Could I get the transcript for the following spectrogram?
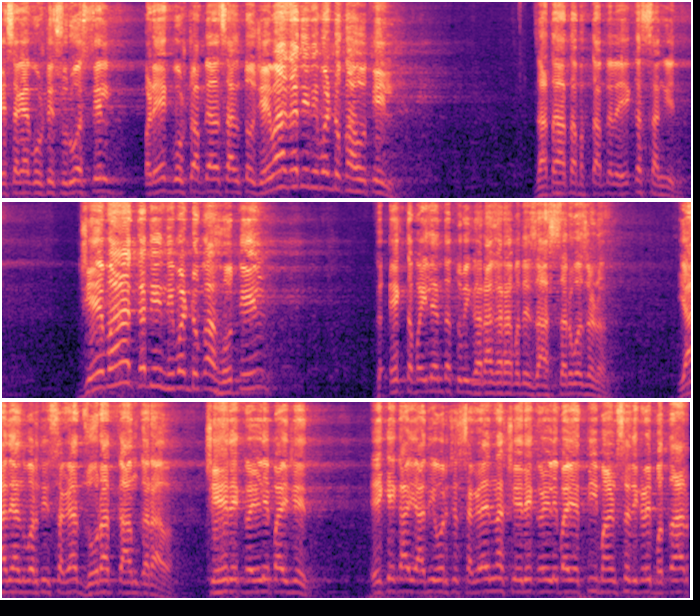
ते सगळ्या गोष्टी सुरू असतील. पण एक गोष्ट आपल्याला सांगतो जेव्हा कधी निवडणुका होतील जाता आता फक्त आपल्याला एकच सांगेन. जेव्हा कधी निवडणुका होतील एक तर पहिल्यांदा तुम्ही घराघरामध्ये जा सर्वजण. याद्यांवरती सगळ्यात जोरात काम करा. चेहरे कळले पाहिजेत. एकेका यादीवरचे सगळ्यांना चेहरे कळले पाहिजेत. ती माणसं तिकडे मतदार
